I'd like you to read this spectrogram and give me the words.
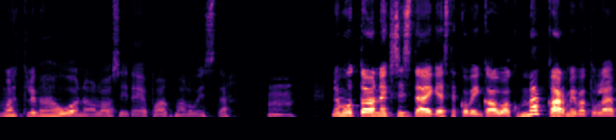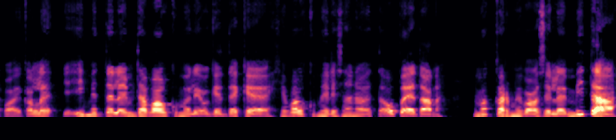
mulle tuli vähän huono olo siitä jopa, kun mä luin sitä. Mm. No mutta onneksi sitä ei kestä kovin kauan, kun McCarmiva tulee paikalle ja ihmettelee, mitä Vauhkomieli oikein tekee. Ja Vauhkomieli sanoo, että opetan. Ja McCarmiva on silleen, mitä?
